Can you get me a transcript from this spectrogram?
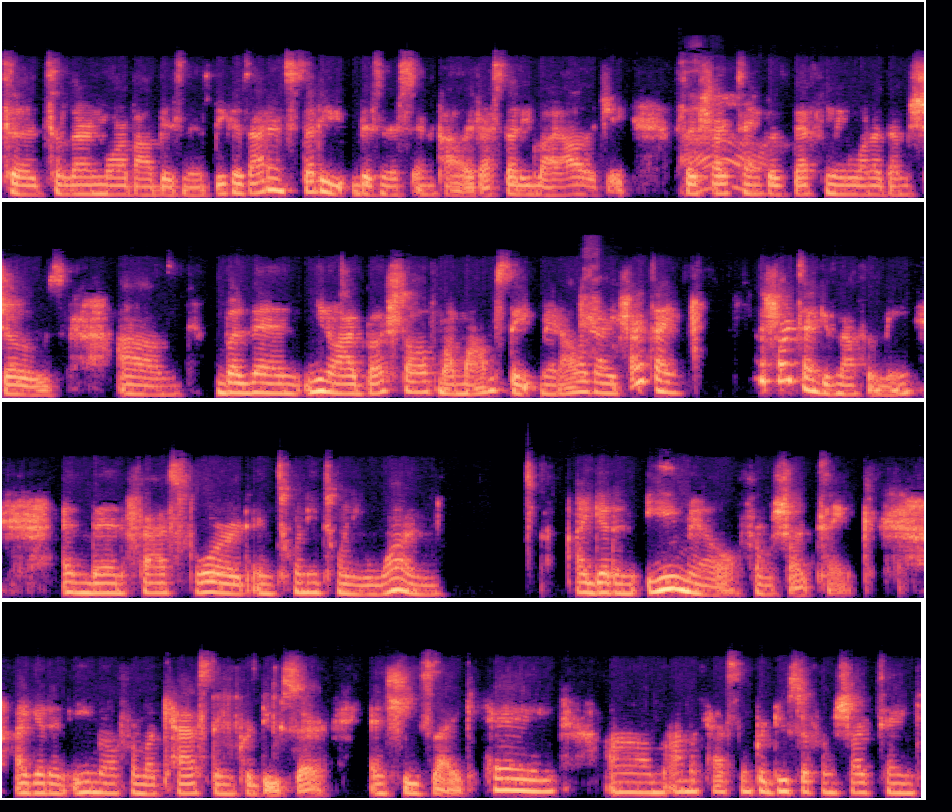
to to learn more about business because I didn't study business in college. I studied biology, so oh. Shark Tank was definitely one of them shows. Um, but then, you know, I brushed off my mom's statement. I was like, Shark Tank, the Shark Tank is not for me. And then fast forward in 2021 I get an email from Shark Tank. I get an email from a casting producer, and she's like, Hey, um, I'm a casting producer from Shark Tank.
